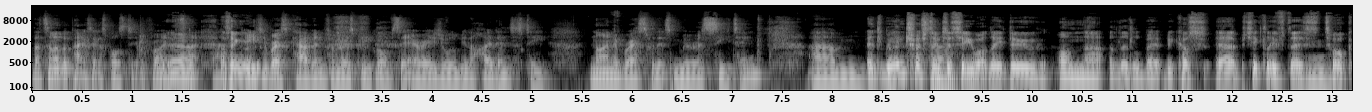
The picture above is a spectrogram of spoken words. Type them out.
that's another PaxEx positive, right? Yeah, that, uh, I think- eight abreast cabin for most people. Obviously, AirAsia will be the high density nine abreast with its mirror seating. Um, It'll be but, interesting uh, to see what they do on that a little bit because, uh, particularly if there's Hmm. talk,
